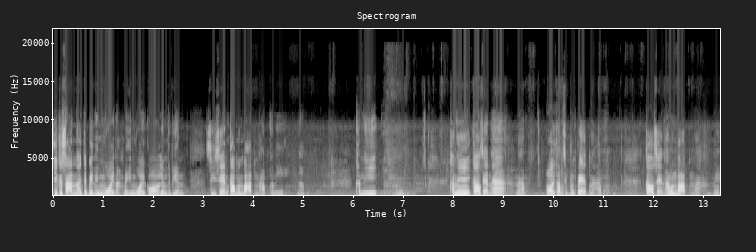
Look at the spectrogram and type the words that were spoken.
เอกสารน่าจะเป็นอินวอยนะไม่อินวอยก็เล่มทะเบียน4 9 0 0 0 0บาทนะครับคันนี้นะครับ คันนี้ คันนี้9 5 0 0 0นห้านะครับร้อยสามสิบรุ่นแปดนะครับ9 5 0 0 0 0บาทนะนี่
